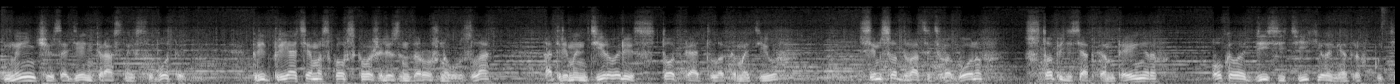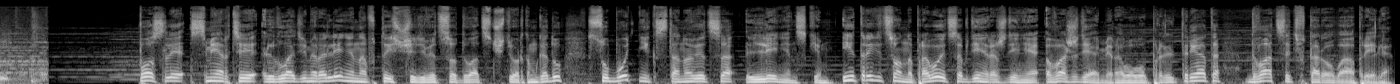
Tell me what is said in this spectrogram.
Нынче, за день Красной Субботы, Предприятия Московского железнодорожного узла отремонтировали 105 локомотивов, 720 вагонов, 150 контейнеров, около 10 километров пути. После смерти Владимира Ленина в 1924 году субботник становится ленинским и традиционно проводится в день рождения вождя мирового пролетариата 22 апреля.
